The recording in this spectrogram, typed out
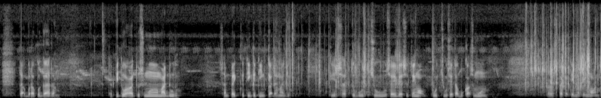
tak berapa garang. Tapi tu ah tu semua madu tu sampai ke tiga tingkat dah madu. Okey, satu bucu. Saya biasa tengok bucu saya tak buka semua. Kalau setakat tengok-tengok ni.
